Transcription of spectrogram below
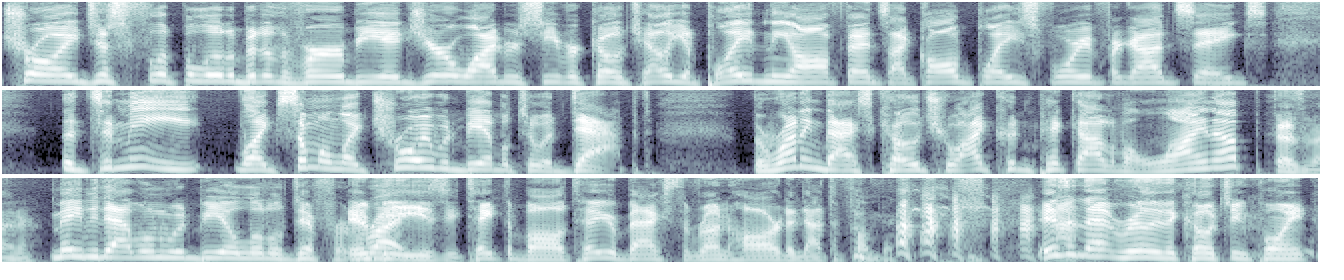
Troy, just flip a little bit of the verbiage. You're a wide receiver coach. Hell, you played in the offense. I called plays for you, for God's sakes. Uh, To me, like someone like Troy would be able to adapt. The running backs coach, who I couldn't pick out of a lineup, Doesn't matter. maybe that one would be a little different. It'd right. be easy. Take the ball. Tell your backs to run hard and not to fumble. Isn't that really the coaching point?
